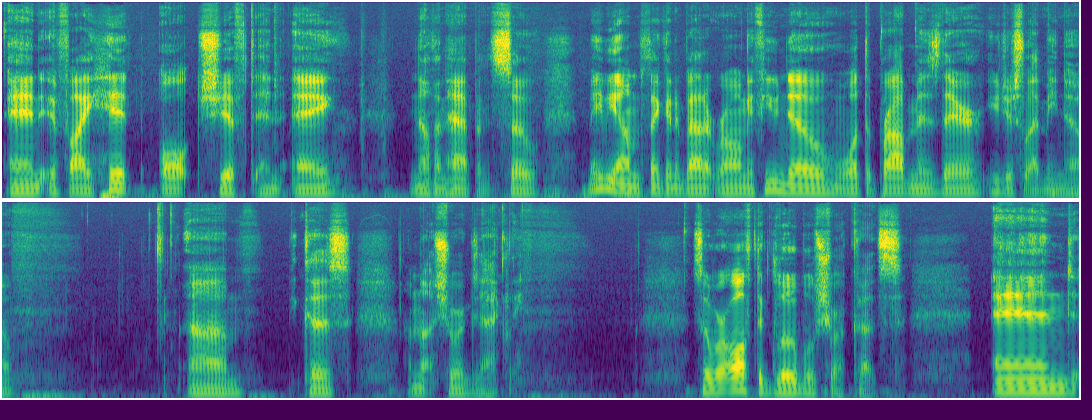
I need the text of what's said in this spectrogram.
And if I hit Alt Shift and A, nothing happens. So maybe I'm thinking about it wrong. If you know what the problem is there, you just let me know. Um, because I'm not sure exactly. So we're off the global shortcuts. And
